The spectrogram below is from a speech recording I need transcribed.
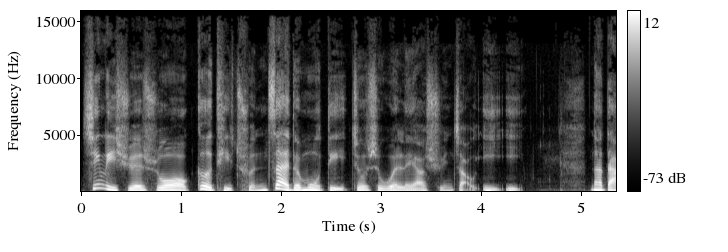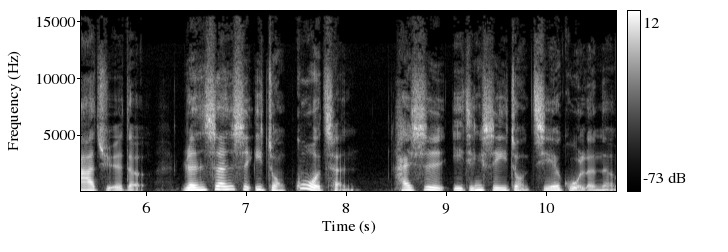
心理学说，个体存在的目的就是为了要寻找意义。那大家觉得人生是一种过程，还是已经是一种结果了呢？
